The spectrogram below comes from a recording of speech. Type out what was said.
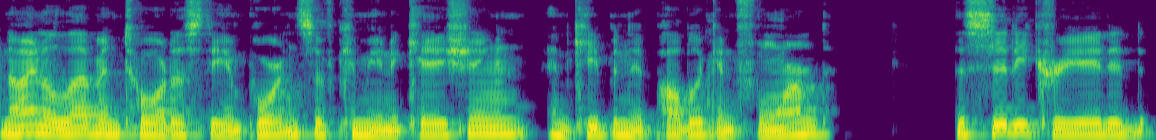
9 11 taught us the importance of communication and keeping the public informed. The city created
